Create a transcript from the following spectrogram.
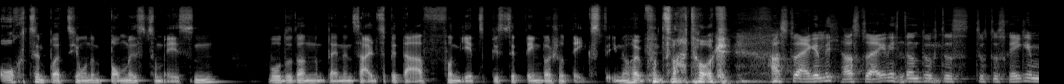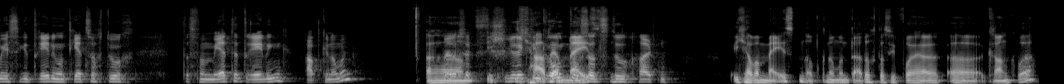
18 Portionen Pommes zum Essen, wo du dann deinen Salzbedarf von jetzt bis September schon deckst, innerhalb von zwei Tagen. Hast du eigentlich, hast du eigentlich dann durch das, durch das regelmäßige Training und jetzt auch durch das vermehrte Training abgenommen? Ähm, Weil du sagst, es ist schwierig, ich, ich den Grundumsatz zu halten. Ich habe am meisten abgenommen dadurch, dass ich vorher äh, krank war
